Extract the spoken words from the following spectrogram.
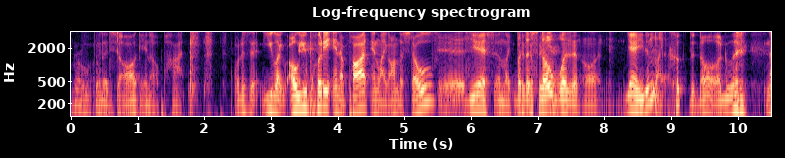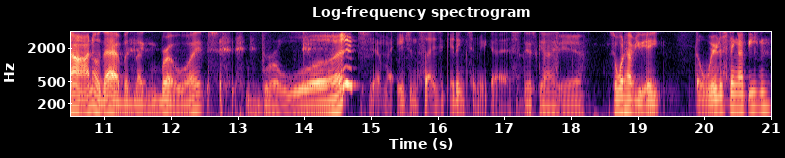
Bro, put a dog in a pot. What is it? You like? Oh, you put it in a pot and like on the stove? Yes. Yes, and like But took the a stove picture. wasn't on. Yeah, he didn't like cook the dog. Nah, I know that, but like, bro, what? Bro, what? Yeah, my agent side is getting to me, guys. This guy. Yeah. So what have you ate? The weirdest thing I've eaten?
